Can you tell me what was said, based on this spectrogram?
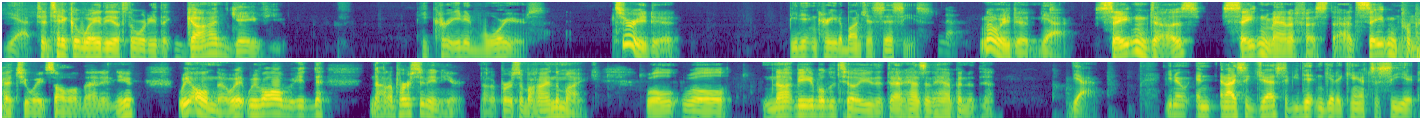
Yeah. To take away the authority that God gave you. He created warriors. Sure, he did. He didn't create a bunch of sissies. No. No, he didn't. Yeah. Satan does. Satan manifests that. Satan Mm-hmm. perpetuates all of that in you. We all know it. We've all it, not a person in here, not a person behind the mic will will not be able to tell you that that hasn't happened to them. Yeah. You know, and, and I suggest if you didn't get a chance to see it,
